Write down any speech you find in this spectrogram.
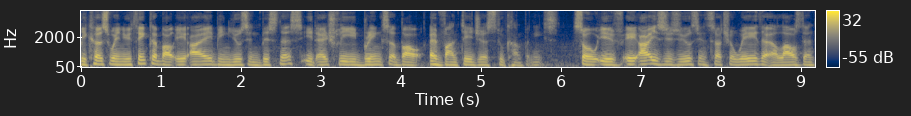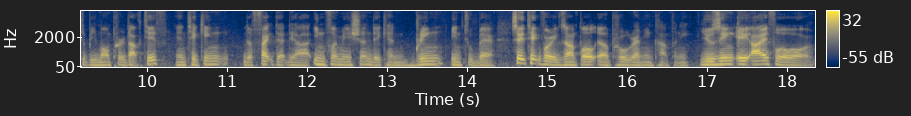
Because when you think about AI being used in business, it actually brings about advantages to companies. So if AI is used in such a way that allows them to be more productive and taking the fact that there are information they can bring into bear. Say take for example a programming company using AI for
